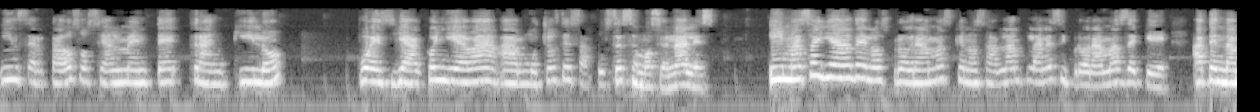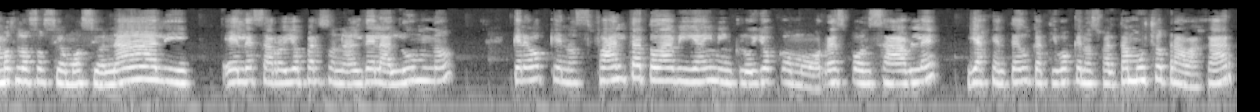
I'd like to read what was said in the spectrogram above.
insertado socialmente tranquilo pues ya conlleva a muchos desajustes emocionales. Y más allá de los programas que nos hablan, planes y programas de que atendamos lo socioemocional y el desarrollo personal del alumno, creo que nos falta todavía, y me incluyo como responsable y agente educativo, que nos falta mucho trabajar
